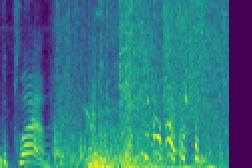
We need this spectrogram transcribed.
What's the plan?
